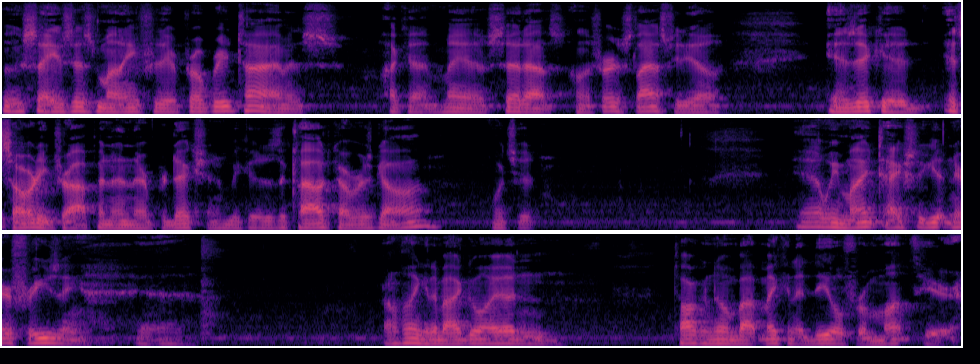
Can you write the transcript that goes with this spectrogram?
who saves his money for the appropriate time. It's like I may have said out on the first last video, is it could it's already dropping in their prediction because the cloud cover is gone, which it yeah, we might actually get near freezing. Yeah. I'm thinking about going ahead and talking to him about making a deal for a month here.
